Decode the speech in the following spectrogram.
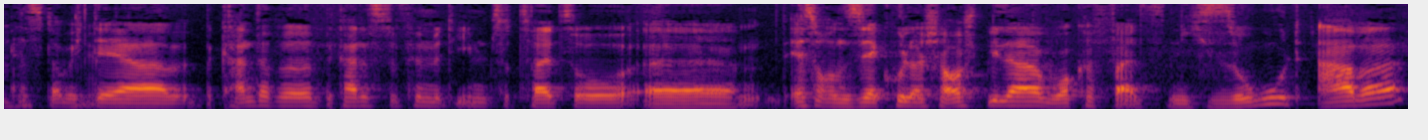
Das ist, glaube ich, der bekanntere, bekannteste Film mit ihm zurzeit so. Äh, er ist auch ein sehr cooler Schauspieler. Warcraft war jetzt nicht so gut, aber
